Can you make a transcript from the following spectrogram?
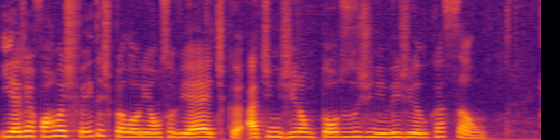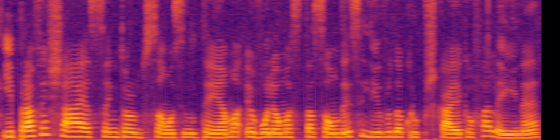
e as reformas feitas pela União Soviética atingiram todos os níveis de educação. E para fechar essa introdução assim do tema, eu vou ler uma citação desse livro da Krupskaya que eu falei, né?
